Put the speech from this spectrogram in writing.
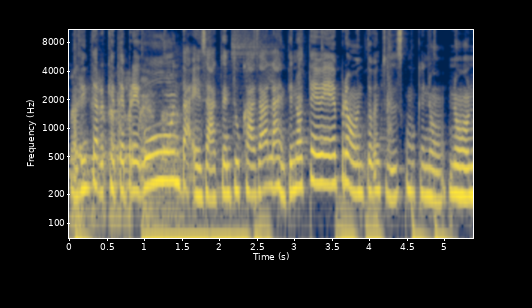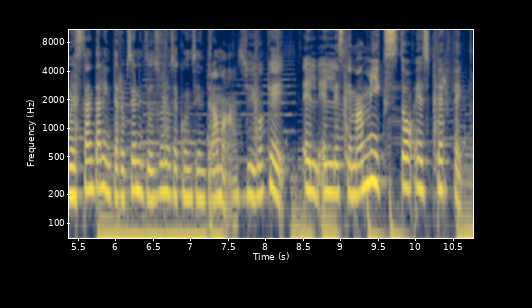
más inter que te pregunta, exacto, en tu casa la gente no te ve de pronto, entonces como que no, no, no es tanta la interrupción, entonces uno se concentra más. Yo digo que el, el esquema mixto es perfecto.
